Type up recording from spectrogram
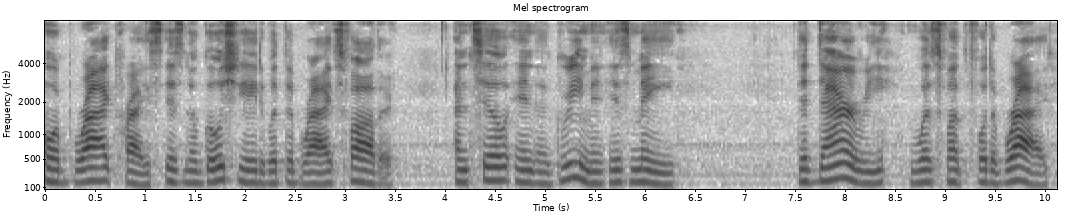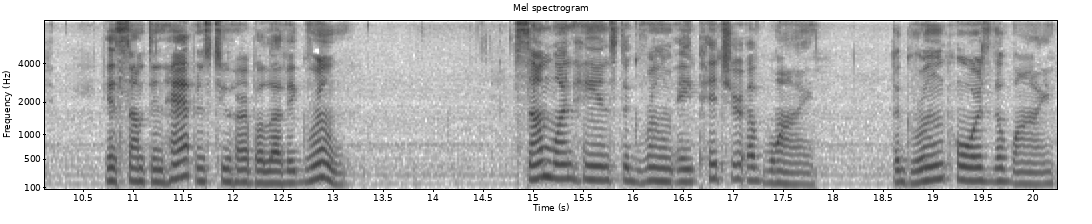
or bride price is negotiated with the bride's father until an agreement is made. The dowry was for, for the bride if something happens to her beloved groom. Someone hands the groom a pitcher of wine. The groom pours the wine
